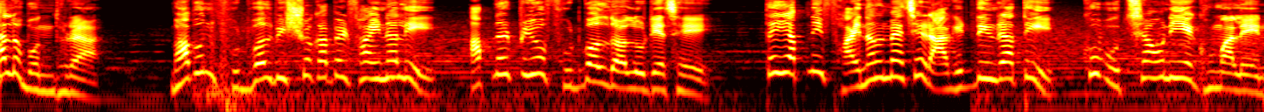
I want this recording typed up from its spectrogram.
হ্যালো বন্ধুরা, ভাবুন ফুটবল বিশ্বকাপের ফাইনালে আপনার প্রিয় ফুটবল দল উঠেছে। তাই আপনি ফাইনাল ম্যাচের আগের দিন রাতে খুব উৎসাহ নিয়ে ঘুমালেন।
